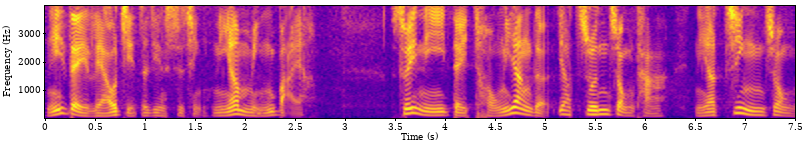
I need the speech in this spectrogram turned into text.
你得了解这件事情，你要明白啊，所以你得同样的要尊重他，你要敬重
